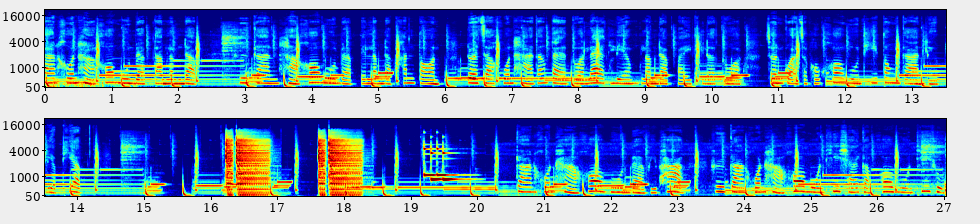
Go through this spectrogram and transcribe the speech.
การค้นหาข้อมูลแบบตามลำดับ คือการหาข้อมูลแบบเป็นลำดับขั้นตอน โดยจะค้นหาตั้งแต่ตัวแรกเรียงลำดับไปทีละตัว จนกว่าจะพบข้อมูลที่ต้องการหรือเปรียบเทียบการค้นหาข้อมูลแบบวิพากษ์ คือการค้นหาข้อมูลที่ใช้กับข้อมูลที่ถูก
